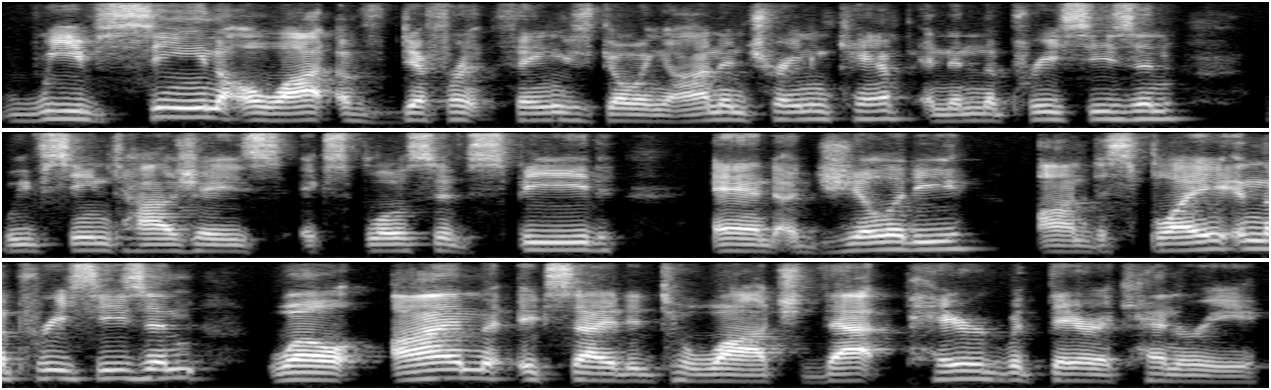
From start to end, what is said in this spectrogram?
we've seen a lot of different things going on in training camp and in the preseason. We've seen Tyjae's explosive speed and agility on display in the preseason. Well, I'm excited to watch that paired with Derrick Henry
